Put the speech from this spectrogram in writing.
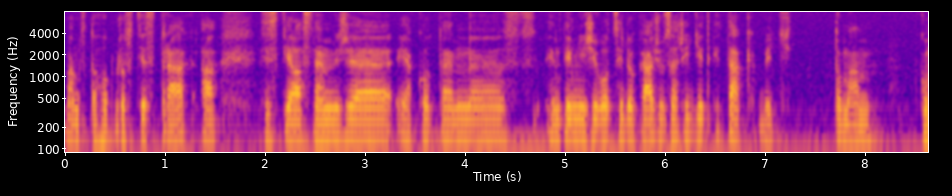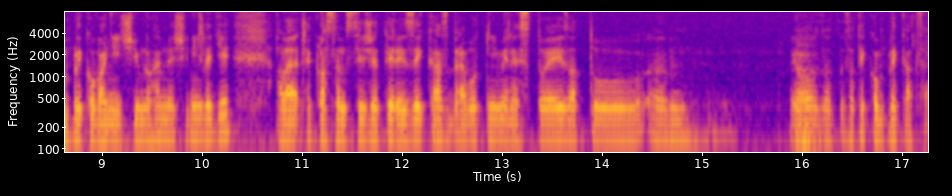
mám z toho prostě strach a zjistila jsem, že jako ten eh, intimní život si dokážu zařídit i tak, byť to mám komplikovanější mnohem než jiný lidi, ale řekla jsem si, že ty rizika zdravotní mi nestojí za tu um, jo, hmm. za, za ty komplikace.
